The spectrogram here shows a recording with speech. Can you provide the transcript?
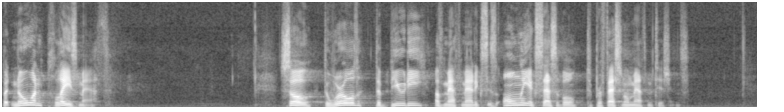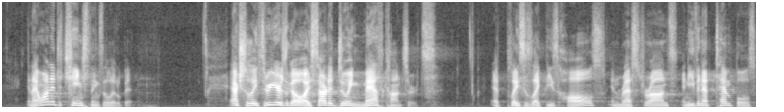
but no one plays math. So the world, the beauty of mathematics is only accessible to professional mathematicians. And I wanted to change things a little bit. Actually, three years ago, I started doing math concerts at places like these halls and restaurants and even at temples.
